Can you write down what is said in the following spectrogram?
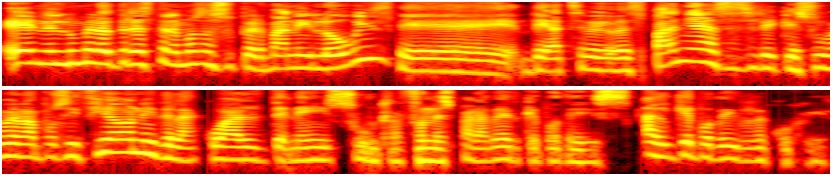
En el número 3 tenemos a Superman y Lois de, de HBO España, esa serie que sube una posición y de la cual tenéis un razones para ver que podéis, al que podéis recurrir.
